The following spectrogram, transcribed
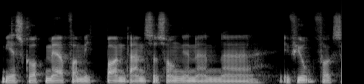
vi har skåret mer fra midtbanen denne sesongen enn uh, i fjor, f.eks.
